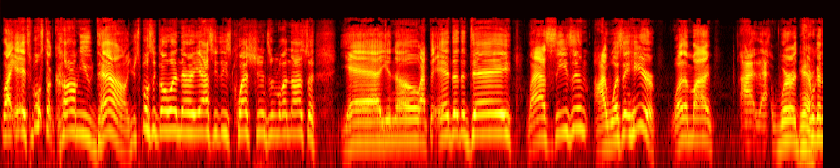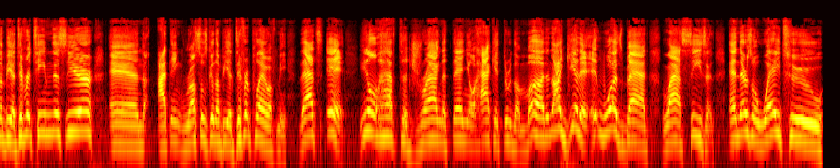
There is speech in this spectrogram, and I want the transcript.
Like it's supposed to calm you down. You're supposed to go in there. He asks you these questions and whatnot. So, yeah, you know, at the end of the day, last season I wasn't here. What am I? I, we're Yeah. we're gonna be a different team this year, and I think Russell's gonna be a different player with me. That's it. You don't have to drag Nathaniel Hackett through the mud, and I get it. It was bad last season, and there's a way to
